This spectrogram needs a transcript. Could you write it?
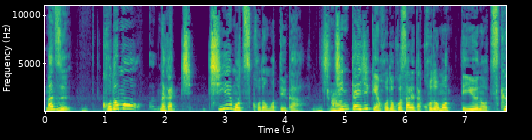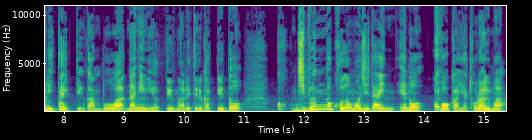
まず、子供、なんかち、知恵持つ子供っていうか、人体実験施された子供っていうのを作りたいっていう願望は何によって生まれてるかっていうと、こ自分の子供時代への後悔やトラウマ、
